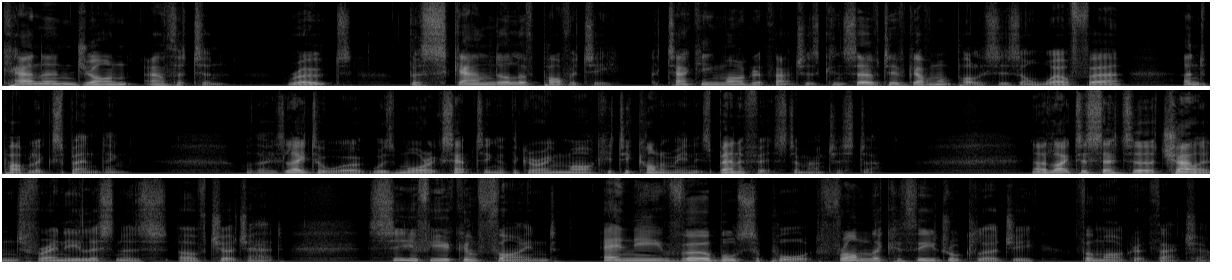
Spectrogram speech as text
Canon John Atherton wrote The Scandal of Poverty, attacking Margaret Thatcher's Conservative government policies on welfare and public spending, although his later work was more accepting of the growing market economy and its benefits to Manchester. Now, I'd like to set a challenge for any listeners of Church Ahead. See if you can find any verbal support from the cathedral clergy for Margaret Thatcher.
